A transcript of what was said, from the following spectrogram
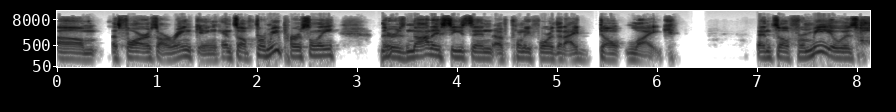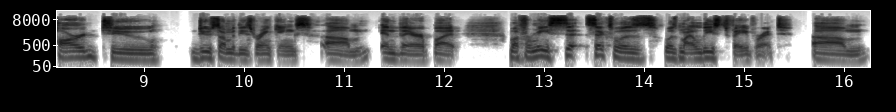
um, as far as our ranking. And so for me personally, there is not a season of 24 that I don't like. And so for me, it was hard to do some of these rankings um, in there, but but for me, six was was my least favorite. Um,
